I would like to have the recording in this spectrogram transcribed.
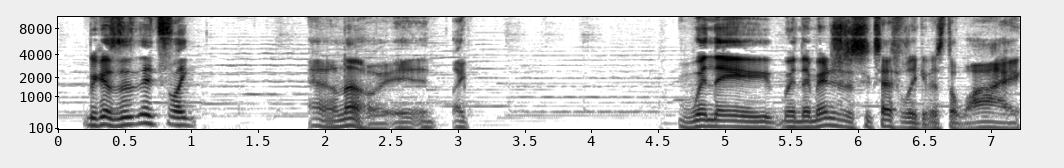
because it's like I don't know, it, it- like when they when they manage to successfully give us the why,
